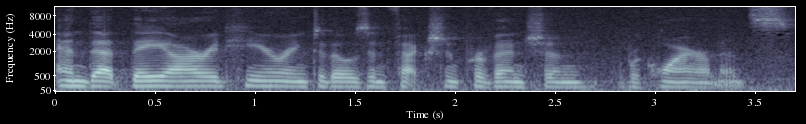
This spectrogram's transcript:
and that they are adhering to those infection prevention requirements.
